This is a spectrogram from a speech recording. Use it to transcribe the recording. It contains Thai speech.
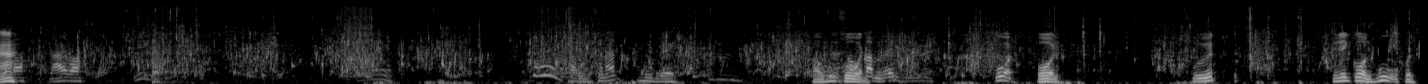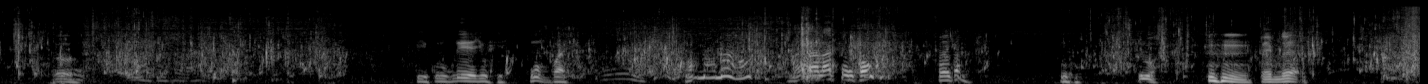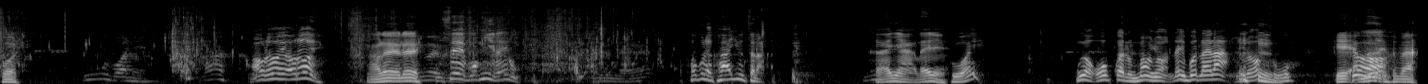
อะได้ปะทำขนาดบุญเลยเขาผู้โกนต่ำเลยโกนวืดไม่ได้โกนหู้คนเออพี่กูลูกเล่อยู่พี่งุ่มไปมามามามามาหลายๆปูของช่วยกันอื้อหือเต็มเลย เอาเลยเอาเลยเอาเลยเอาเลยกูเซ่บ่มีอะไรลูกเขาบ่ได้ขายอยู่ตลาดขายยากได้เนี่ยหวยเมื่ออบกันเมาหยอดได้เบิดไรล่ะเนาะสูแกะเลยขึ้นมา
